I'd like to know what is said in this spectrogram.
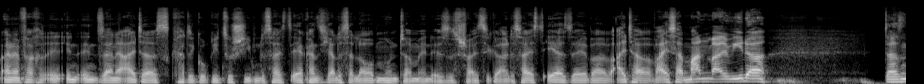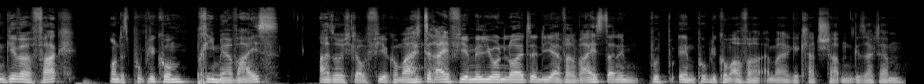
einfach in, in seine Alterskategorie zu schieben. Das heißt, er kann sich alles erlauben und am Ende ist es scheißegal. Das heißt, er selber, alter weißer Mann mal wieder, doesn't give a fuck und das Publikum primär weiß. Also ich glaube 4,34 Millionen Leute, die einfach weiß dann im, im Publikum auf einmal geklatscht haben und gesagt haben,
